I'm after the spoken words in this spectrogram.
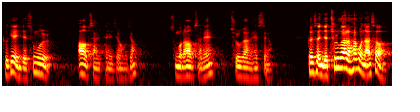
그게 이제 29살 때죠. 그죠? 29살에 출가를 했어요. 그래서 이제 출가를 하고 나서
